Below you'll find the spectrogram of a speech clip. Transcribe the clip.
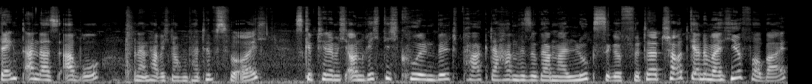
Denkt an das Abo. Und dann habe ich noch ein paar Tipps für euch. Es gibt hier nämlich auch einen richtig coolen Wildpark. Da haben wir sogar mal Luchse gefüttert. Schaut gerne mal hier vorbei.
